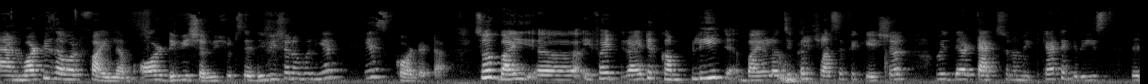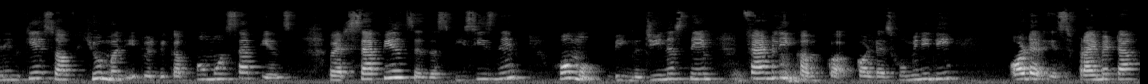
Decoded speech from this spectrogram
And what is our phylum or division? We should say division over here is Chordata. So by uh, if I write a complete biological classification with their taxonomic categories, then in case of human, it will become Homo sapiens, where sapiens is the species name, Homo being the genus name, family called as Hominidae, order is Primata,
